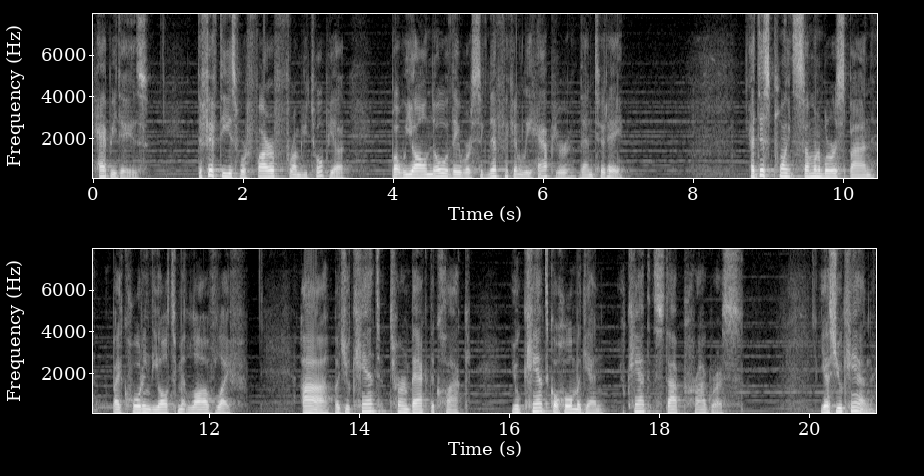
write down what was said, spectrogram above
Happy Days. The 50s were far from utopia but we all know they were significantly happier than today. At this point, someone will respond by quoting the ultimate law of life Ah, but you can't turn back the clock. You can't go home again. You can't stop progress. Yes, you can.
